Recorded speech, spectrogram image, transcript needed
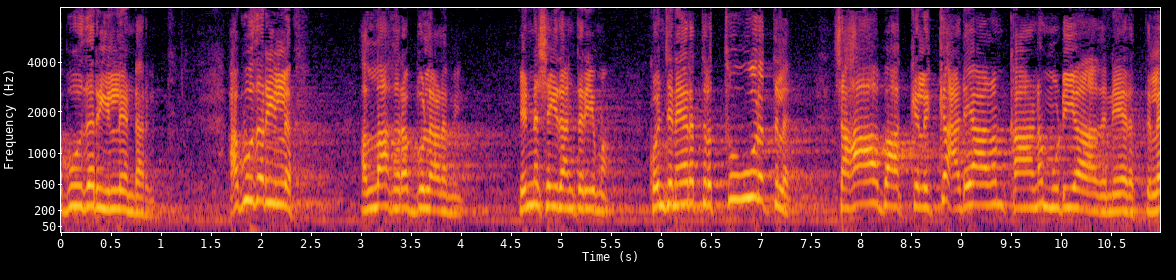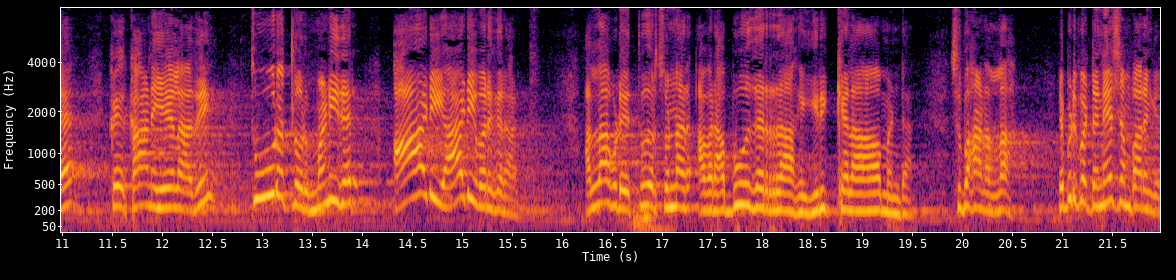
அபூதர் இல்லை என்றார்கள் அபூதர் இல்லை அல்லாஹ் ரப்புல் ஆலமீன். என்ன செய்தான் தெரியுமா? கொஞ்ச நேரத்தில் தூரத்தில் சஹாபாக்களுக்கு அடையாளம் காண முடியாத நேரத்தில் க- காண இயலாது தூரத்தில் ஒரு மனிதர் ஆடி ஆடி வருகிறார். அல்லாஹுடைய தூதர் சொன்னார் அவர் அபூதராக இருக்கலாம் என்றார். சுபஹான் அல்லாஹ் எப்படிப்பட்ட நேசம் பாருங்க.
